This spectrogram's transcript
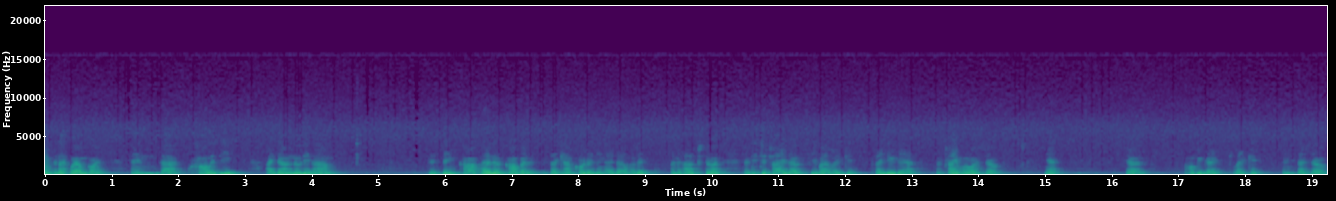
So that's where I'm going. And the quality, I downloaded um this thing called, I don't know what it's called, but it's a camcorder thing I downloaded on the App Store. So just to try it out, see if I like it. If I do, then I'll try more, so yeah. So I hope you guys like it and stuff. So,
